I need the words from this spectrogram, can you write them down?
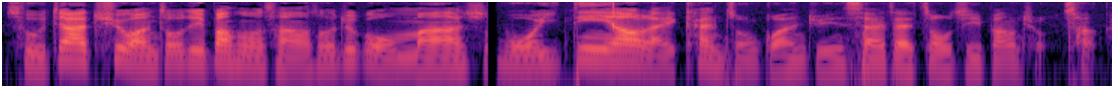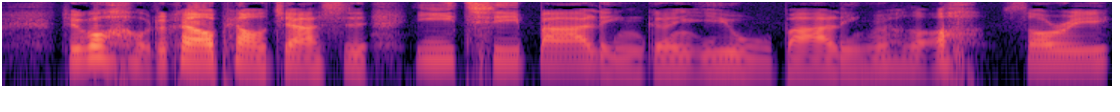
暑假去完洲际棒球场的时候，就跟我妈说，我一定要来看总冠军赛在洲际棒球场。结果我就看到票价是一七八零跟一五八零，我就说哦，sorry，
